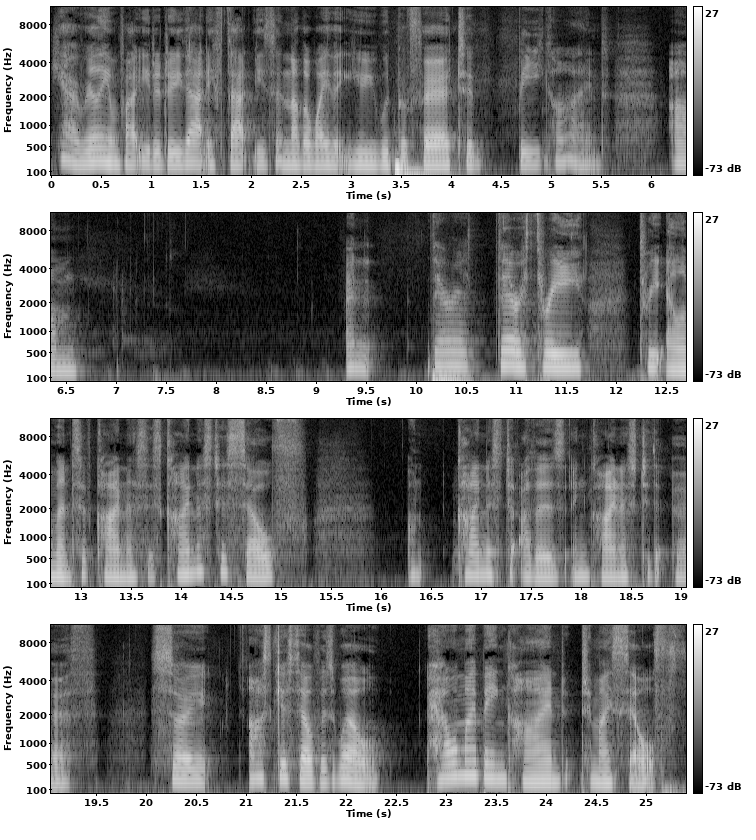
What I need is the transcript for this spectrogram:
yeah, I really invite you to do that if that is another way that you would prefer to be kind. Um, and there are there are three three elements of kindness. There's kindness to self, um, kindness to others, and kindness to the earth. So ask yourself as well how am I being kind to myself?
